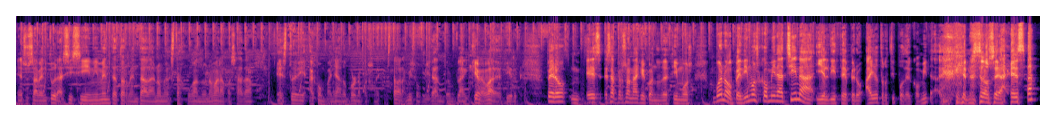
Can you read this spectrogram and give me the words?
en sus aventuras. Y si mi mente atormentada no me está jugando una mala pasada, estoy acompañado por una persona que está ahora mismo mirando, en plan, ¿qué me va a decir? Pero es esa persona que cuando decimos, bueno, pedimos comida china, y él dice, pero hay otro tipo de comida, que no sea esa.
